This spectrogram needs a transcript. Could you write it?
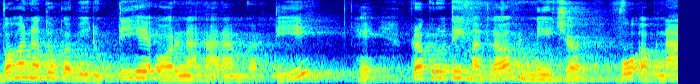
वह न तो कभी रुकती है और न आराम करती है। प्रकृति मतलब नेचर वो अपना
